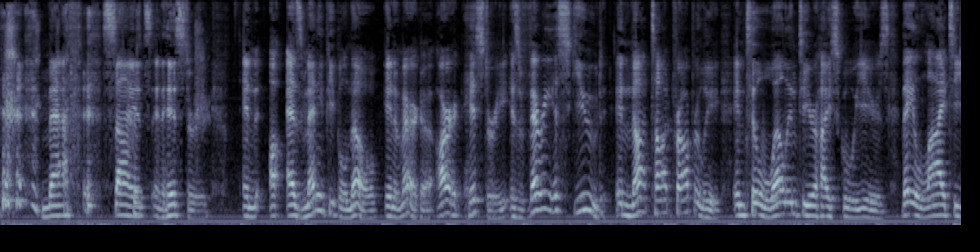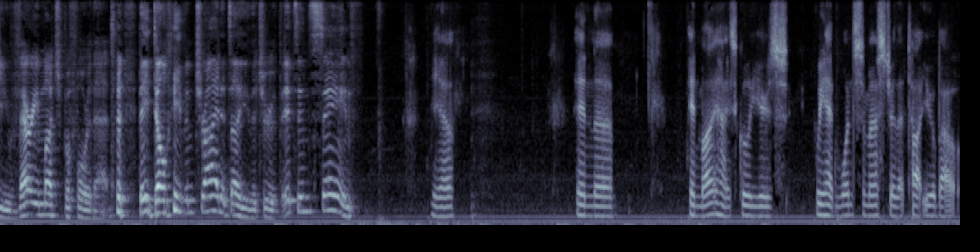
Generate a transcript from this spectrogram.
math, science, and history and uh, as many people know in America, our history is very askewed and not taught properly until well into your high school years. They lie to you very much before that. they don't even try to tell you the truth. It's insane. Yeah. In uh, in my high school years, we had one semester that taught you about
